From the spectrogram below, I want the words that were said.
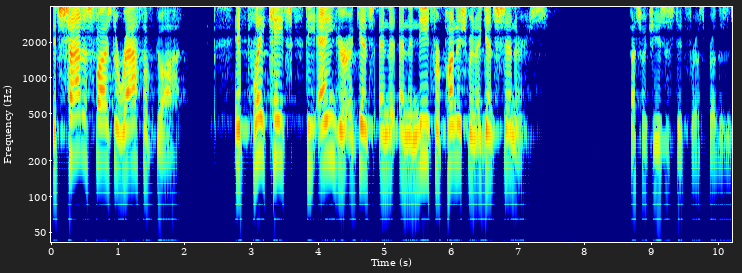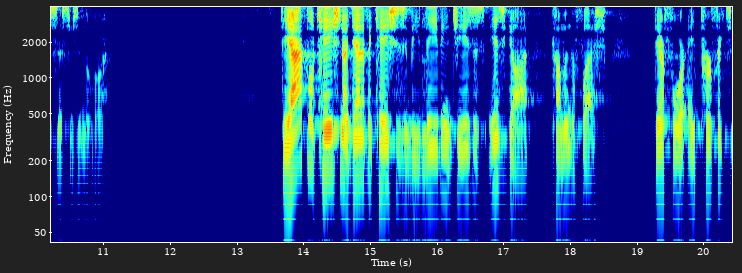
it satisfies the wrath of God. It placates the anger against and the, and the need for punishment against sinners. That's what Jesus did for us, brothers and sisters in the Lord. The application, identification in believing Jesus is God, come in the flesh, therefore, a perfect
